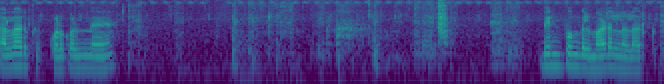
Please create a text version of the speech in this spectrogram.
நல்லாயிருக்கும் கொல கொலன்னு வெண்பொங்கல் மாடல் நல்லாயிருக்கும்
